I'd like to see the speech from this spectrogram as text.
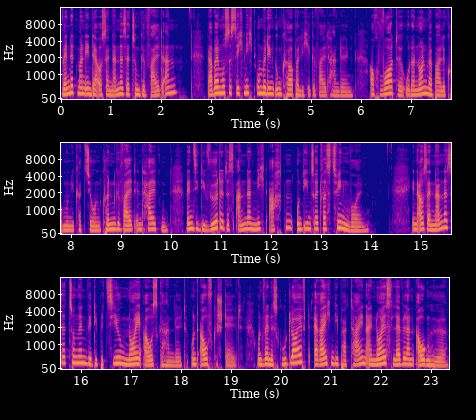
Wendet man in der Auseinandersetzung Gewalt an? Dabei muss es sich nicht unbedingt um körperliche Gewalt handeln. Auch Worte oder nonverbale Kommunikation können Gewalt enthalten, wenn sie die Würde des anderen nicht achten und ihn zu etwas zwingen wollen. In Auseinandersetzungen wird die Beziehung neu ausgehandelt und aufgestellt, und wenn es gut läuft, erreichen die Parteien ein neues Level an Augenhöhe.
